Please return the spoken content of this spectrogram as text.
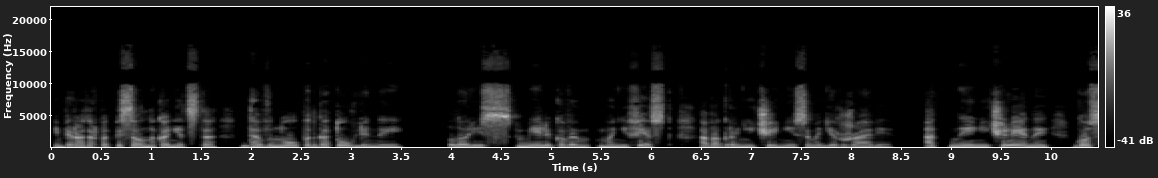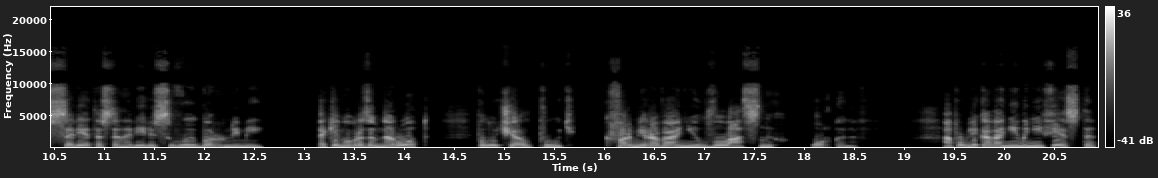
император подписал наконец-то давно подготовленный Лорис Меликовым манифест об ограничении самодержавия. Отныне члены Госсовета становились выборными. Таким образом, народ получал путь к формированию властных органов. Опубликование манифеста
